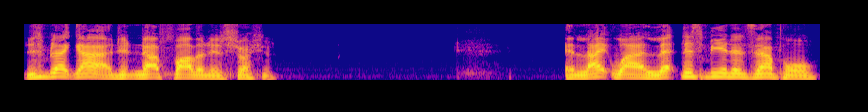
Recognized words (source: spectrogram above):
this black guy did not follow the instructions. And likewise, let this be an example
